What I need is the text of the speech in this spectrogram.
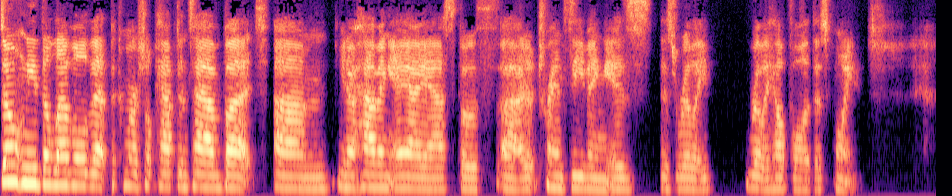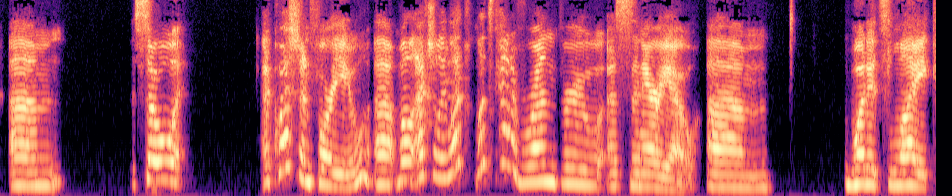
don't need the level that the commercial captains have, but um, you know, having AIS both uh, transceiving is is really really helpful at this point. Um, so a question for you. Uh, well, actually, let's let's kind of run through a scenario. Um, what it's like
